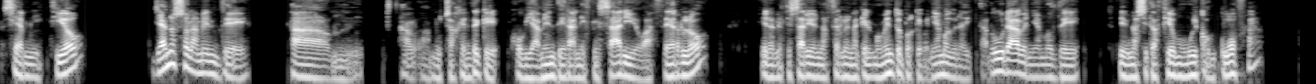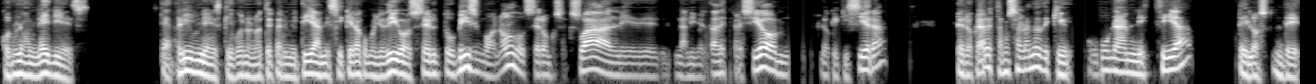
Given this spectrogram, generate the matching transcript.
se amnistió ya no solamente a, mucha gente que obviamente era necesario hacerlo, era necesario hacerlo en aquel momento porque veníamos de una dictadura, veníamos de, una situación muy compleja, con unas leyes terribles que, bueno, no te permitían ni siquiera, como yo digo, ser tú mismo, ¿no? Ser homosexual, eh, la libertad de expresión, lo que quisiera. Pero claro, estamos hablando de que hubo una amnistía de los, de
